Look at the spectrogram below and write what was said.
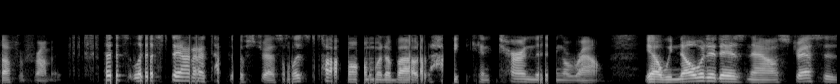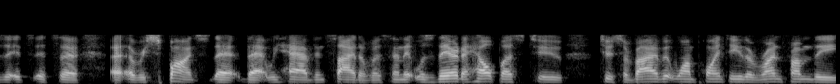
suffer from it. Let's let's stay on our topic of stress and let's talk a moment about how we can turn this thing around. You know, we know what it is now. Stress is it's it's a a response that that we have inside of us, and it was there to help us to to survive at one point, to either run from the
